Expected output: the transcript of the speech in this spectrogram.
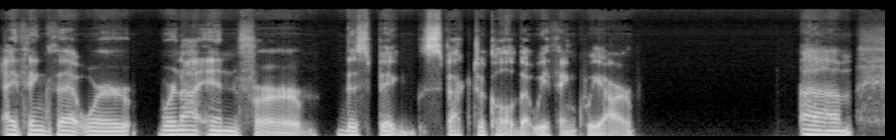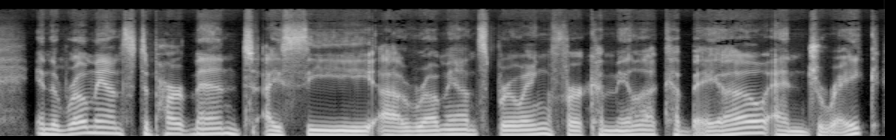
I think that we're we're not in for this big spectacle that we think we are. Um, in the romance department, I see uh, romance brewing for Camila Cabello and Drake.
